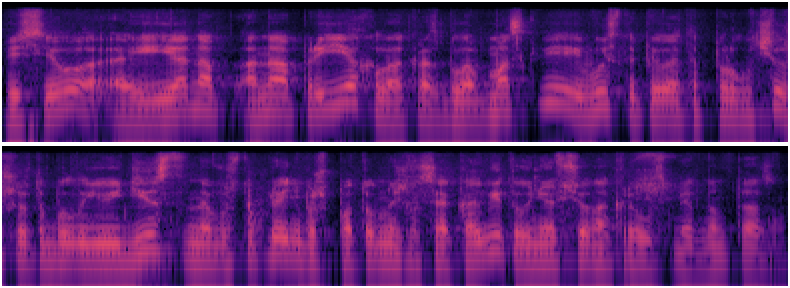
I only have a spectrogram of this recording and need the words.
Без всего. И она, она приехала, как раз была в Москве и выступила. Это получилось, что это было ее единственное выступление, потому что потом начался ковид, и у нее все накрылось медным тазом.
